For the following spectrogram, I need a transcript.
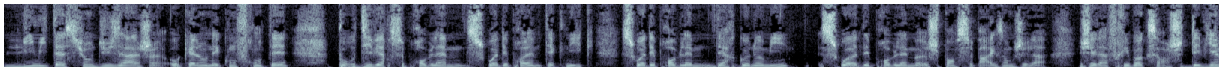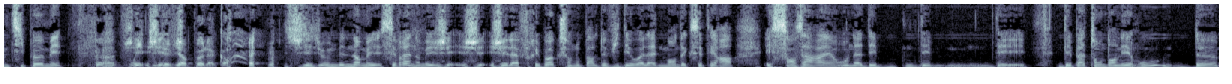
limitations d'usage auxquelles on est confronté pour divers problèmes, soit des problèmes techniques, soit des problèmes d'ergonomie, soit des problèmes, je pense par exemple, j'ai la j'ai la Freebox, alors je dévie un petit peu, mais euh, Oui, tu deviens peu là quand même. non mais c'est vrai non mais j'ai- j'ai j'ai la Freebox on nous parle de vidéo à la demande etc et sans arrêt on a des des des, des bâtons dans les roues de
